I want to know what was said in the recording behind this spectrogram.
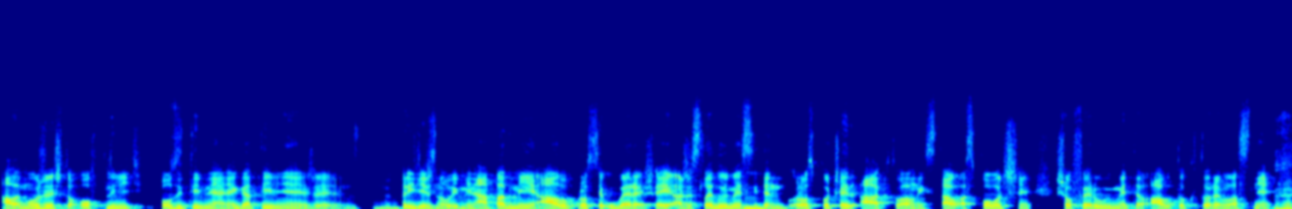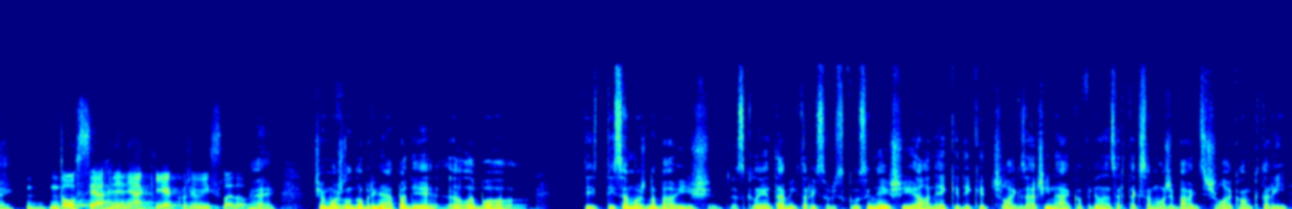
ale môžeš to ovplyvniť pozitívne a negatívne, že prídeš s novými nápadmi alebo proste ubereš, hej, a že sledujme mm-hmm. si mhm. ten rozpočet a aktuálny stav a spoločne šoferujme to auto, ktoré vlastne hej. dosiahne nejaký akože výsledok. Hej. Čo možno dobrý nápad je, lebo ty, ty sa možno bavíš s klientami, ktorí sú skúsenejší, ale niekedy, keď človek začína ako freelancer, tak sa môže baviť s človekom, ktorý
